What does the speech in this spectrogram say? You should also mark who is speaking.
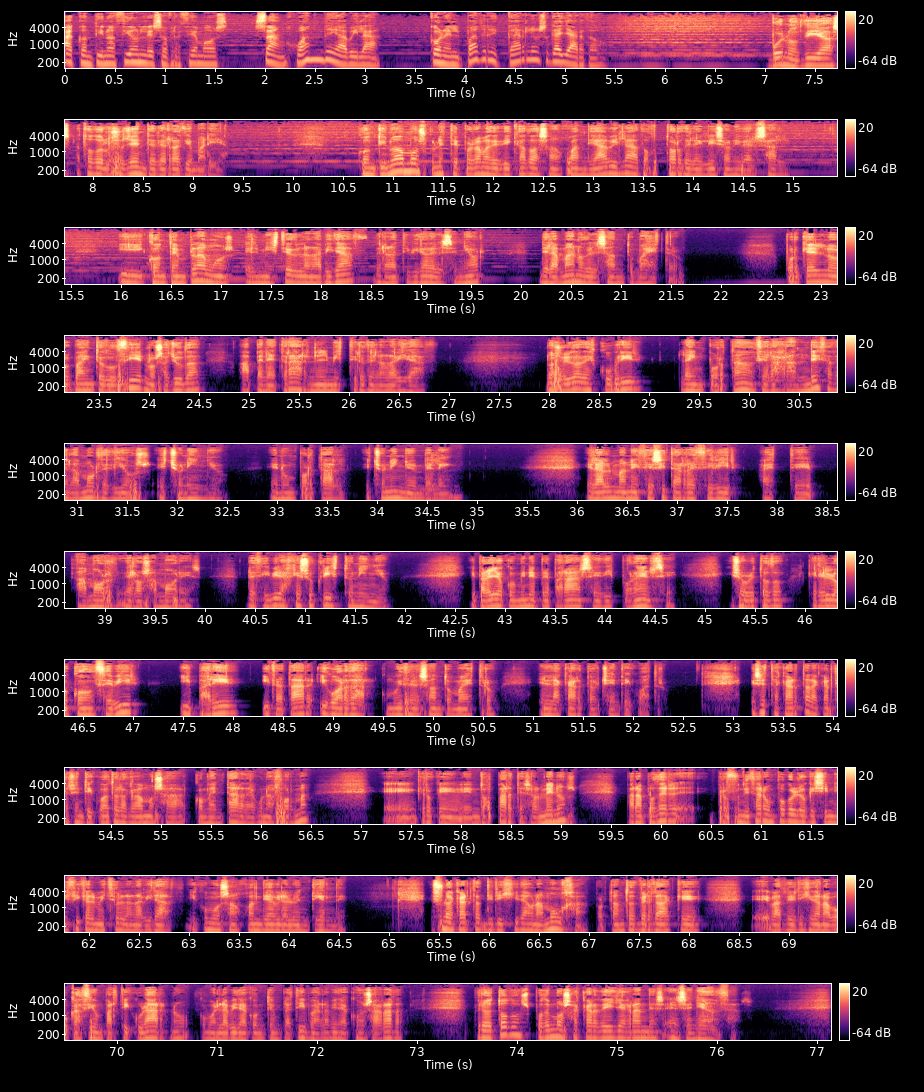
Speaker 1: A continuación les ofrecemos San Juan de Ávila con el Padre Carlos Gallardo.
Speaker 2: Buenos días a todos los oyentes de Radio María. Continuamos con este programa dedicado a San Juan de Ávila, doctor de la Iglesia Universal, y contemplamos el misterio de la Navidad, de la Natividad del Señor, de la mano del Santo Maestro, porque Él nos va a introducir, nos ayuda a penetrar en el misterio de la Navidad, nos ayuda a descubrir la importancia, la grandeza del amor de Dios hecho niño en un portal, hecho niño en Belén. El alma necesita recibir a este amor de los amores, recibir a Jesucristo niño. Y para ello conviene prepararse, disponerse y sobre todo quererlo concebir y parir y tratar y guardar, como dice el Santo Maestro en la carta 84. Es esta carta, la carta 84, la que vamos a comentar de alguna forma, eh, creo que en dos partes al menos, para poder profundizar un poco en lo que significa el misterio de la Navidad y cómo San Juan de Ávila lo entiende. Es una carta dirigida a una monja, por tanto es verdad que eh, va dirigida a una vocación particular, ¿no? como en la vida contemplativa, la vida consagrada. Pero todos podemos sacar de ella grandes enseñanzas.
